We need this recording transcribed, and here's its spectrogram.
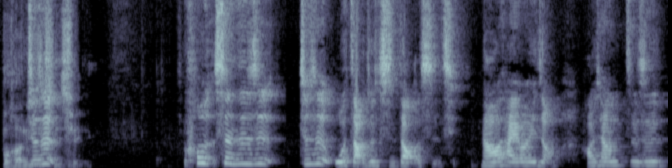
不合理的事情，或甚至是就是我早就知道的事情，然后他用一种好像就是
